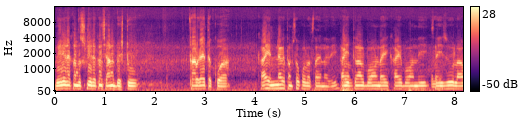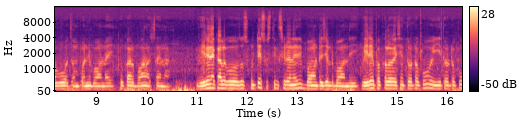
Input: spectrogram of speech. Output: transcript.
వేరే రకం దృష్టి ఈ రకం చాలా బెస్ట్. తాలకాయ తక్కువ. కాయ ఎండినాక థమ్స్అప్ కూడా వస్తాయి అన్నది. కాయ విత్తనాలు బాగున్నాయి కాయ బాగుంది. సైజు లావు జంపు అన్ని బాగున్నాయి. తూకాలు బాగా వస్తాయి అన్న. వేరే రకాలకు చూసుకుంటే సుస్థికి సీడ్ అనేది బాగుంది రిజల్ట్ బాగుంది. వేరే పక్కలో వేసిన తోటకు ఈ తోటకు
